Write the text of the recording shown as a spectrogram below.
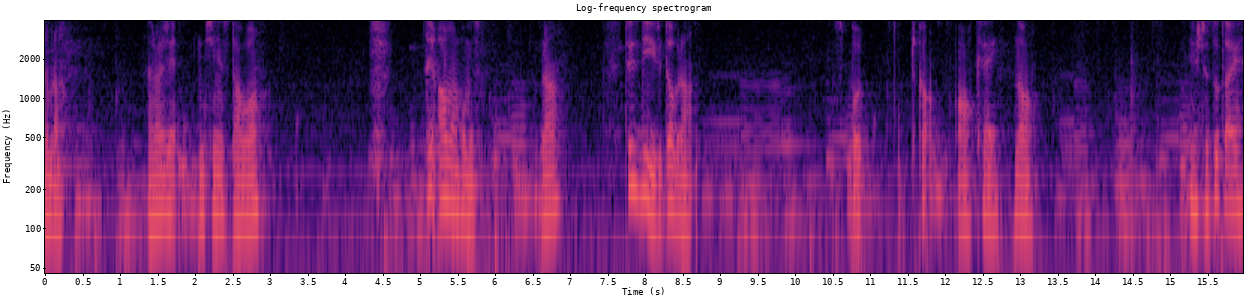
Dobra. Na razie nic się nie stało. A, mam pomysł. Dobra. To jest deer, dobra. Spoczko. Okej, no. Jeszcze tutaj.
